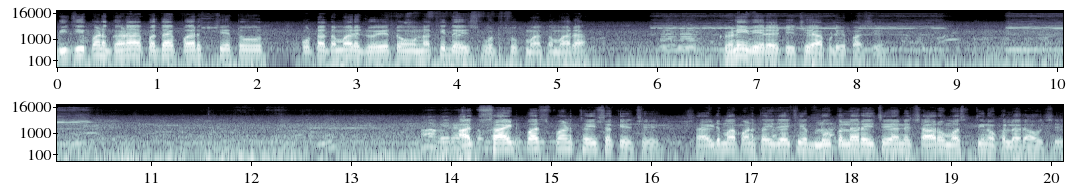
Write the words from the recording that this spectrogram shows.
બીજી પણ ઘણા બધા પર્સ છે, તો ફોટા તમારે જોઈએ તો હું નાખી દઈશ વોટ્સઅપમાં તમારા. ઘણી વેરાયટી છે આપણી પાસે. આ સાઈડ પર્સ પણ થઈ શકે છે. સાઈડમાં પણ થઈ જાય છે બ્લુ કલર છે અને સારો મસ્તીનો કલર આવશે.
